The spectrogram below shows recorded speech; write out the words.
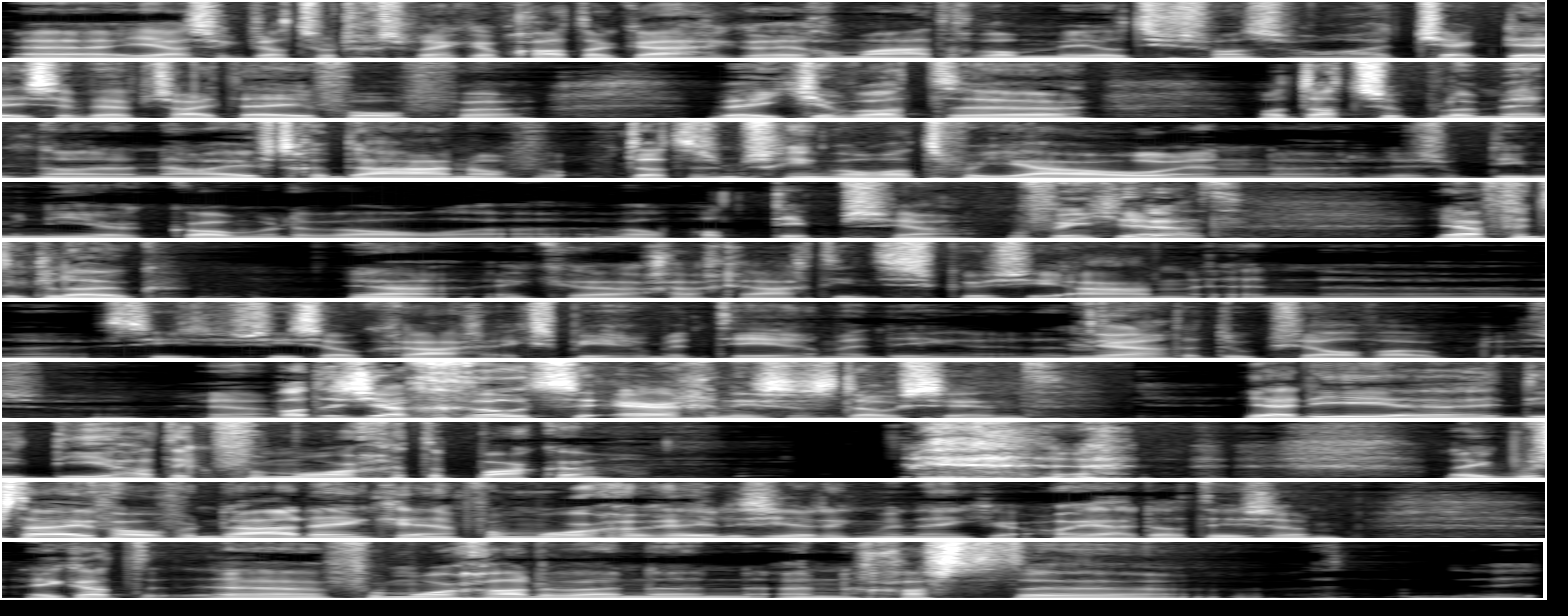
eh, ja, als ik dat soort gesprekken heb gehad, dan krijg ik regelmatig wel mailtjes van zo, oh, check deze website even of eh, weet je wat, eh, wat dat supplement nou, nou heeft gedaan of, of dat is misschien wel wat voor jou. En dus op die manier komen er wel, wel wat tips, ja. Hoe vind je Ja. dat? Ja, vind ik leuk. Ja, ik eh, ga graag die discussie aan en eh, zie, zie ze ook graag experimenteren met dingen. Dat, Ja. dat doe ik zelf ook. Dus, eh, ja. Wat is jouw grootste ergernis als docent? Ja, die, die, die had ik vanmorgen te pakken. ik moest daar even over nadenken en vanmorgen realiseerde ik me in één keer, oh ja, dat is hem. Ik had, vanmorgen hadden we een, een gast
